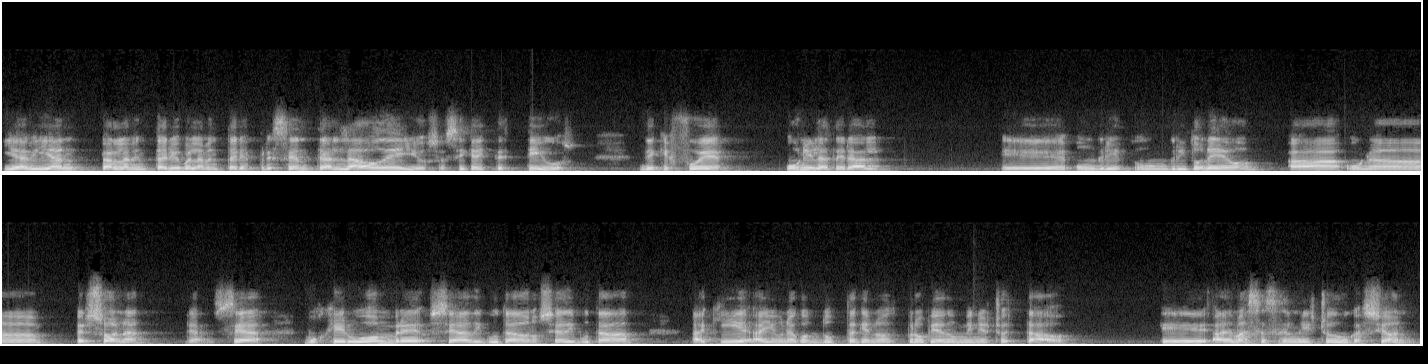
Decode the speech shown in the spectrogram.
Y habían parlamentarios y parlamentarias presentes al lado de ellos, así que hay testigos de que fue unilateral eh, un, gritoneo a una persona, sea mujer u hombre, sea diputado o no sea diputada, aquí hay una conducta que no es propia de un ministro de Estado. Eh, además es el ministro de Educación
